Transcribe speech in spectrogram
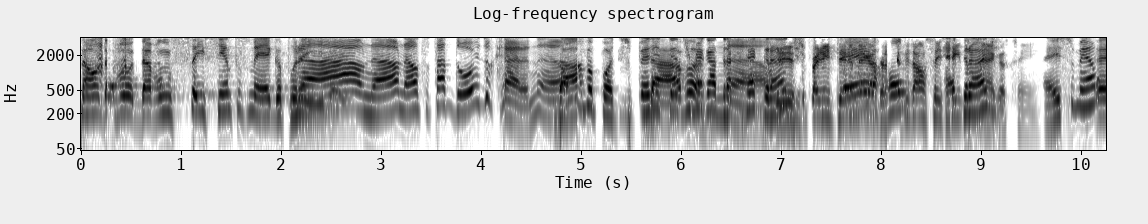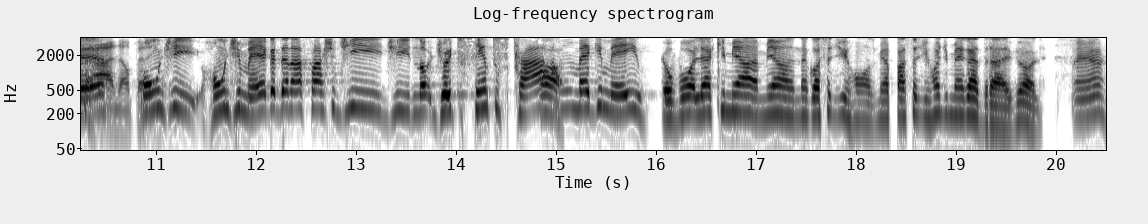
Não, dava, dava uns 600 mega por aí. Não, não, não, tu tá doido, cara. Não. Dava, pô, de Super Dava? Nintendo de Mega Drive é Não. Grande. Super Nintendo É, e Mega Drive ROM- dá uns 600 grande. mega, assim. É isso mesmo, É, cara. Ah, não, peraí. ROM de, ROM de Mega dá na faixa de, de, de 800k a Ó. 1 mega e meio. Eu vou olhar aqui minha, minha negócio de ROMs, minha pasta de ROM de Mega Drive, olha. É.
